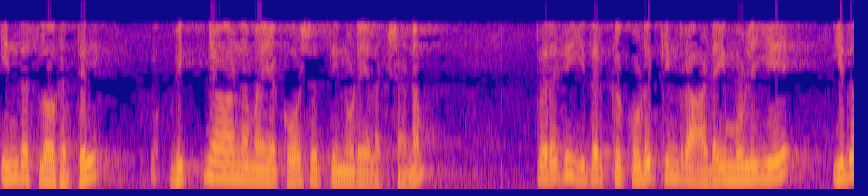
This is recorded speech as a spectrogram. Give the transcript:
இந்த ஸ்லோகத்தில் விஞ்ஞானமய கோஷத்தினுடைய லட்சணம் பிறகு இதற்கு கொடுக்கின்ற அடைமொழியே இது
